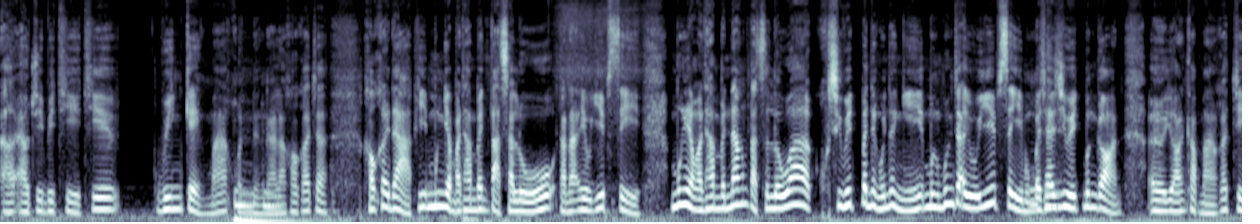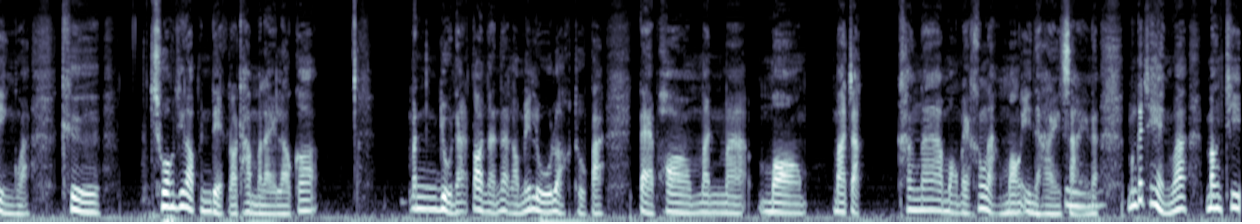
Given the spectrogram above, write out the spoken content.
เอ่อ LGBT ที่วิ่งเก่งมากคนหนึ่งนะแล้วเขาก็จะเขาเคยด่าพี่มึงอย่ามาทำเป็นตัดสรู้ตอนนั้นอายุยี่สิบสี่มึงอย่ามาทำเป็นนั่งตัดสรู้ว่าชีวิตเป็นอย่างนู้นอย่างนี้ มึงเพิ่งจะอายุยี่สิบสี่มึงไปใช้ชีวิตมึงก่อนเออย้อนกลับมาก็จริงว่ะ คือช่วงที่เราเป็นเด็กเราทำอะไรเราก็ มันอยู่นะตอนนั้นน่ะเราไม่รู้หรอกถูกปะแต่พอมันมามองมาจากข้างหน้ามองไปข้างหลังมองอินไฮไซนะมันก็จะเห็นว่าบางที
